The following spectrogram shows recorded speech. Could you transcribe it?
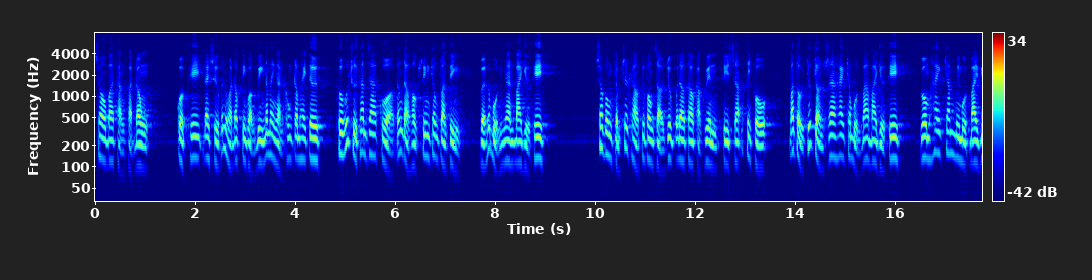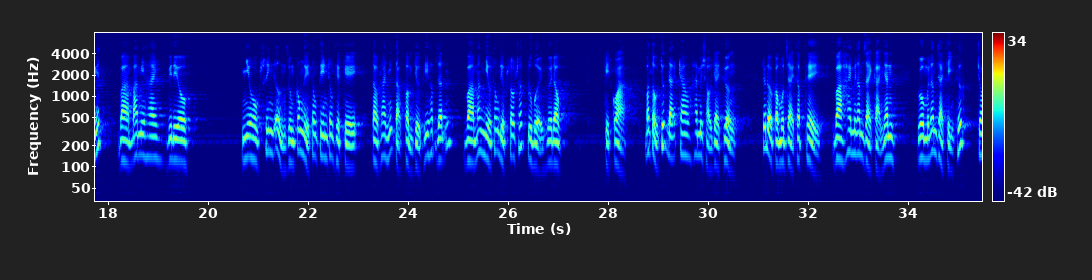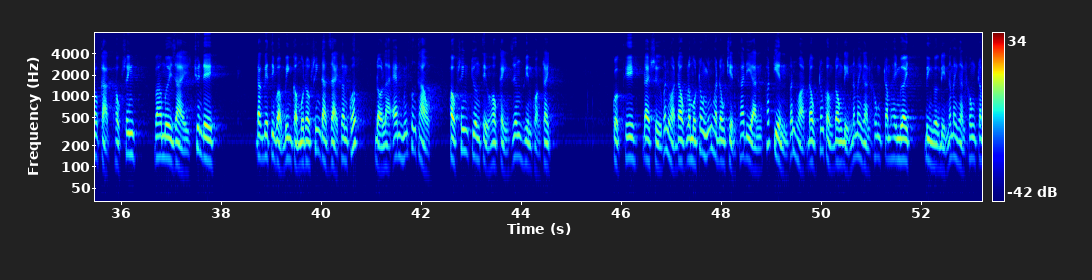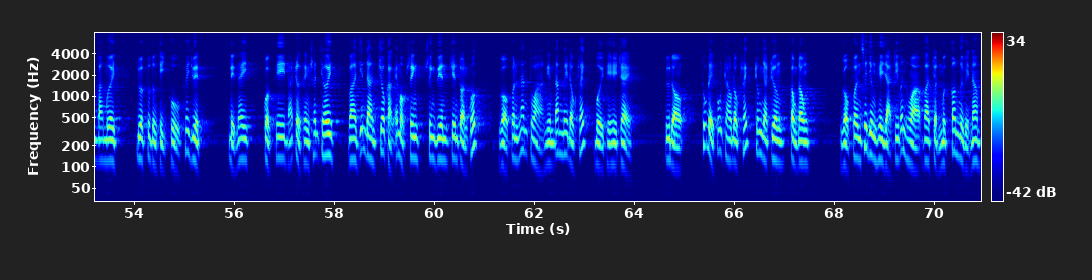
Sau 3 tháng phát động, cuộc thi Đại sứ Văn hóa đọc tỉnh Quảng Bình năm 2024 thu hút sự tham gia của đông đảo học sinh trong toàn tỉnh với hơn 4.000 bài dự thi. Sau vòng chấm sơ khảo từ phòng giáo dục và đào tạo các huyện, thị xã, thành phố, ban tổ chức chọn ra 243 bài dự thi, gồm 211 bài viết và 32 video. Nhiều học sinh đã ứng dụng công nghệ thông tin trong thiết kế, tạo ra những tác phẩm dự thi hấp dẫn và mang nhiều thông điệp sâu sắc đối với người đọc. Kết quả, ban tổ chức đã trao 26 giải thưởng, trong đó có một giải tập thể và 25 giải cá nhân, gồm 15 giải chính thức cho các học sinh và 10 giải chuyên đề. Đặc biệt tỉnh Quảng Bình có một học sinh đạt giải toàn quốc, đó là em Nguyễn Phương Thảo, học sinh trường tiểu học Cảnh Dương, huyện Quảng Trạch. Cuộc thi Đại sứ Văn hóa đọc là một trong những hoạt động triển khai đề án phát triển văn hóa đọc trong cộng đồng đến năm 2020, định hướng đến năm 2030, được Thủ tướng Chính phủ phê duyệt. Đến nay, cuộc thi đã trở thành sân chơi và diễn đàn cho các em học sinh, sinh viên trên toàn quốc, góp phần lan tỏa niềm đam mê đọc sách với thế hệ trẻ. Từ đó, thúc đẩy phong trào đọc sách trong nhà trường, cộng đồng, góp phần xây dựng hệ giá trị văn hóa và chuẩn mực con người Việt Nam.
